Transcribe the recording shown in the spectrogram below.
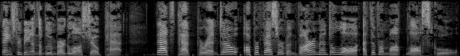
Thanks for being on the Bloomberg Law Show, Pat. That's Pat Parenteau, a professor of environmental law at the Vermont Law School.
